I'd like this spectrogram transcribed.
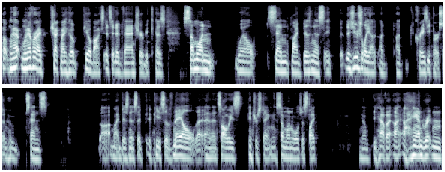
But when I, whenever I check my PO box, it's an adventure because someone will send my business. It, there's usually a, a, a crazy person who sends uh, my business a, a piece of mail, and it's always interesting. Someone will just like you know be, have a, a handwritten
